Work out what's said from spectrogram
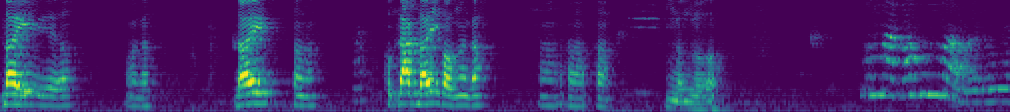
đây à, kìa. đây à, cùng rác đấy còn kìa à, à, à. ngờ ngờ Mà con không mở được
